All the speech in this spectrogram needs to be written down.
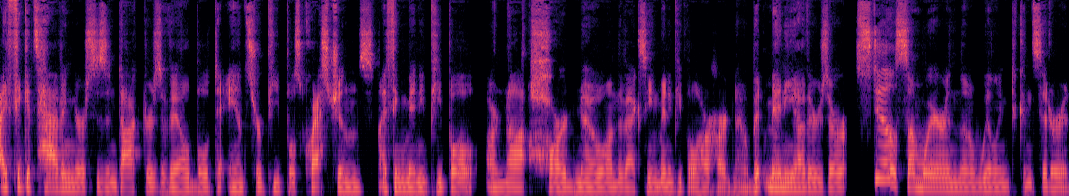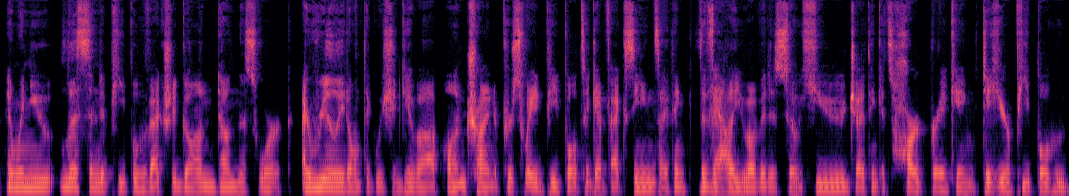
I think it's having nurses and doctors available to answer people's questions. I think many people are not hard no on the vaccine. Many people are hard no, but many others are still somewhere in the willing to consider it. And when you listen to people who've actually gone and done this work, I really don't think we should give up on trying to persuade people to get vaccines. I think the value of it is so huge. I think it's heartbreaking to hear people who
